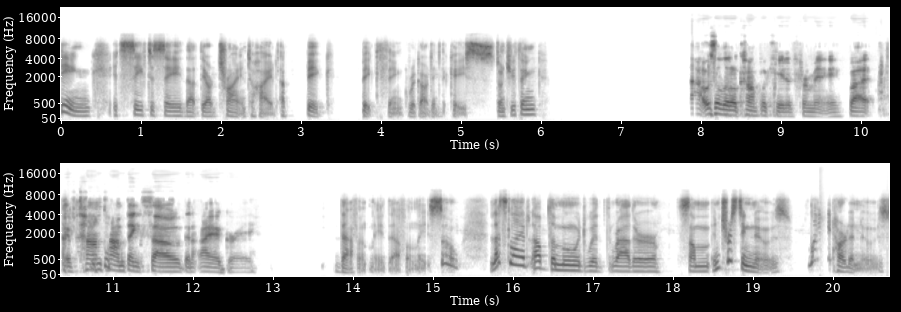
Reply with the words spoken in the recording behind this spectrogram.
think it's safe to say that they are trying to hide a big, big thing regarding the case. Don't you think? That was a little complicated for me, but if Tom Tom thinks so, then I agree. Definitely, definitely. So let's light up the mood with rather some interesting news, lighthearted news.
